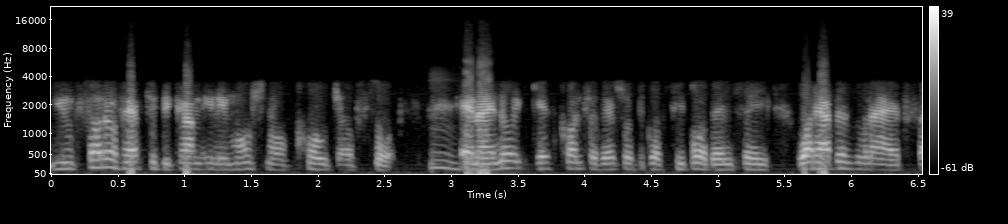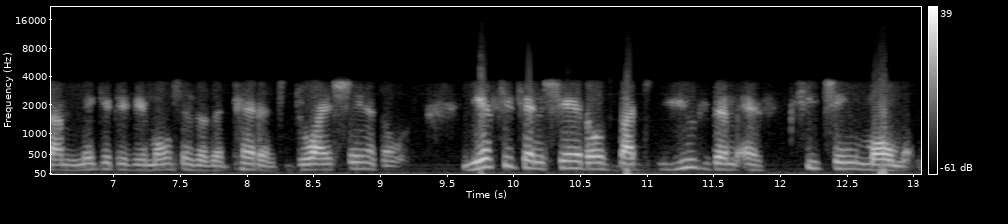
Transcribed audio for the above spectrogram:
You sort of have to become an emotional coach of sorts. And I know it gets controversial because people then say, What happens when I have some negative emotions as a parent? Do I share those? Yes, you can share those, but use them as teaching moments.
